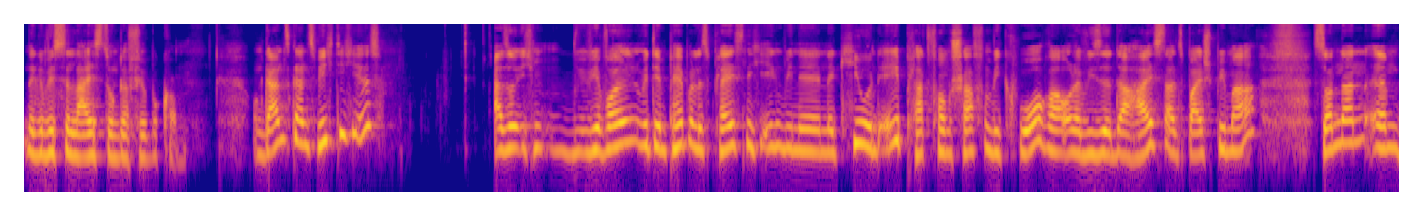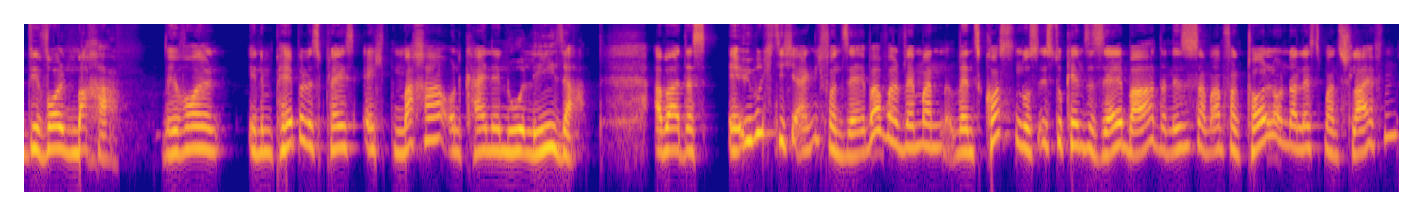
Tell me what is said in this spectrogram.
eine gewisse Leistung dafür bekommen. Und ganz, ganz wichtig ist, also ich, wir wollen mit dem Paperless Place nicht irgendwie eine, eine Q&A-Plattform schaffen wie Quora oder wie sie da heißt als Beispiel mal, sondern ähm, wir wollen Macher. Wir wollen in dem Paperless Place echt Macher und keine nur Leser. Aber das erübrigt sich eigentlich von selber, weil wenn man, wenn es kostenlos ist, du kennst es selber, dann ist es am Anfang toll und dann lässt man es schleifen.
